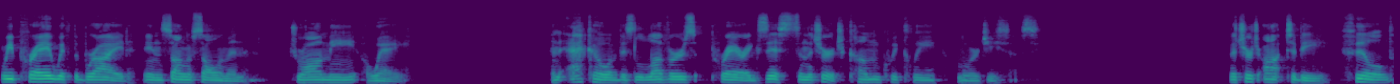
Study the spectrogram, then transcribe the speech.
We pray with the bride in Song of Solomon Draw me away. An echo of this lover's prayer exists in the church Come quickly, Lord Jesus. The church ought to be filled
